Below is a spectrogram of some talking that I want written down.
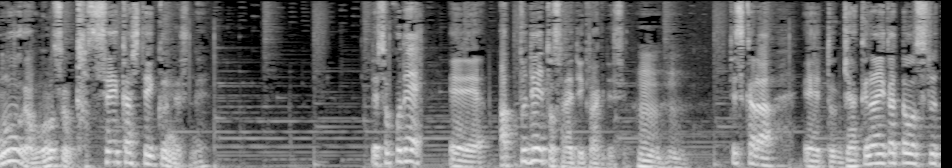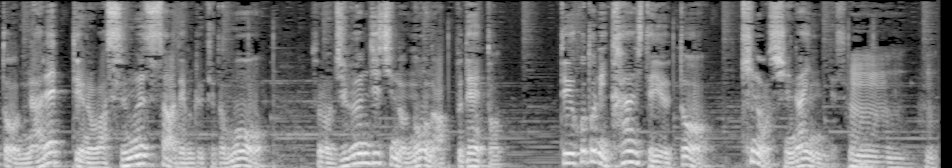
脳がものすごく活性化していくんですね。で、そこで、えーアップデートされていくわけですよ。うんうん。ですから、えっ、と、逆な言い方をすると、慣れっていうのはスムーズさは出るけども、その自分自身の脳のアップデートっていうことに関して言うと、機能しないんですよ。うん。うん。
